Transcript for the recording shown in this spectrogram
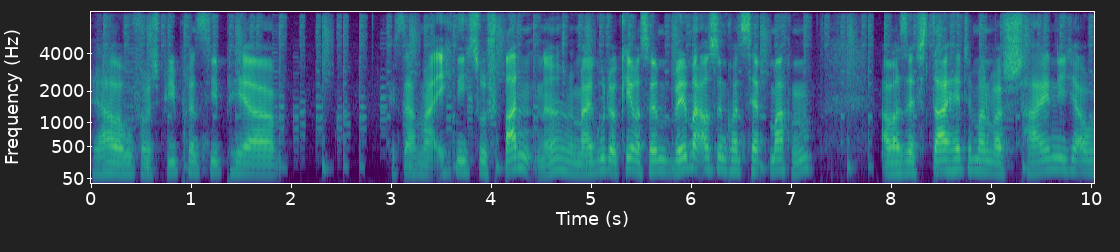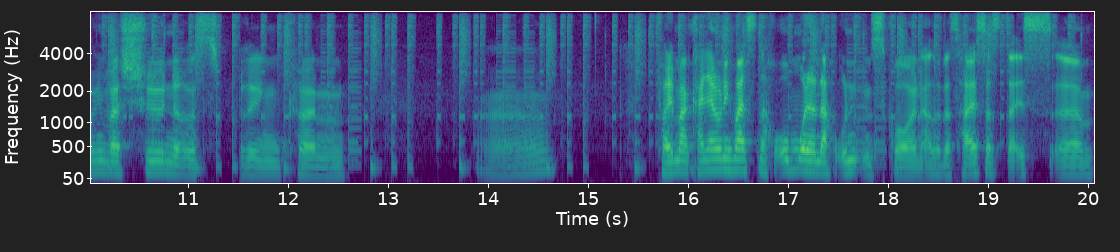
Ja, aber vom Spielprinzip her ich sag mal, echt nicht so spannend, ne? Mal gut, okay, was will, will man aus dem Konzept machen? Aber selbst da hätte man wahrscheinlich auch irgendwas Schöneres bringen können. Ja. Vor allem, man kann ja noch nicht mal nach oben oder nach unten scrollen. Also das heißt, dass da ist ähm,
